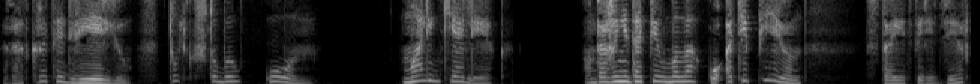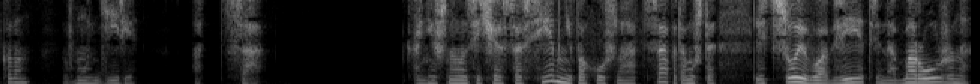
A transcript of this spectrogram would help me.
за открытой дверью, только что был он, маленький Олег. Он даже не допил молоко, а теперь он стоит перед зеркалом в мундире отца. Конечно, он сейчас совсем не похож на отца, потому что лицо его обветрено, обморожено,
